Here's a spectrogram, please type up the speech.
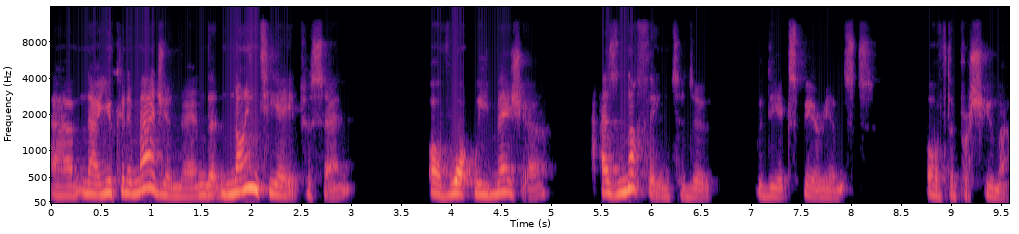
Um, now, you can imagine then that 98% of what we measure has nothing to do with the experience of the prosumer.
